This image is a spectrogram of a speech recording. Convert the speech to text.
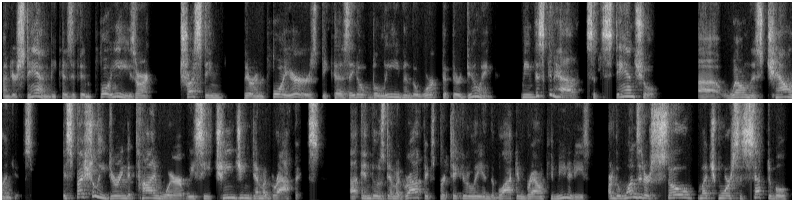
understand because if employees aren't trusting their employers because they don't believe in the work that they're doing, I mean, this can have substantial uh, wellness challenges, especially during a time where we see changing demographics. Uh, and those demographics, particularly in the Black and Brown communities, are the ones that are so much more susceptible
